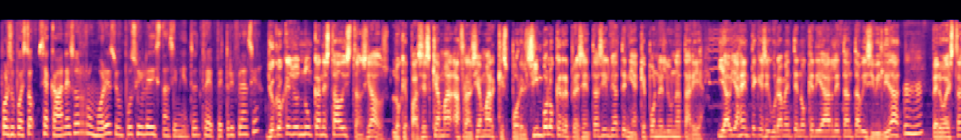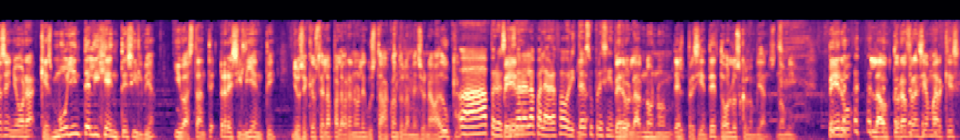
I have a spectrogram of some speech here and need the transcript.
Por supuesto, ¿se acaban esos rumores de un posible distanciamiento entre Petro y Francia? Yo creo que ellos nunca han estado distanciados. Lo que pasa es que a, Francia Márquez, por el símbolo que representa Silvia, tenía que ponerle una tarea. Y había gente que seguramente no quería darle tanta visibilidad. Pero esta señora, que es muy inteligente, Silvia, y bastante resiliente. Yo sé que a usted la palabra no le gustaba cuando la mencionaba Duque. Ah, pero es que esa era la palabra favorita de su presidente. Pero la, no, no, el presidente de todos los colombianos, no mío. Pero la doctora Francia Márquez,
